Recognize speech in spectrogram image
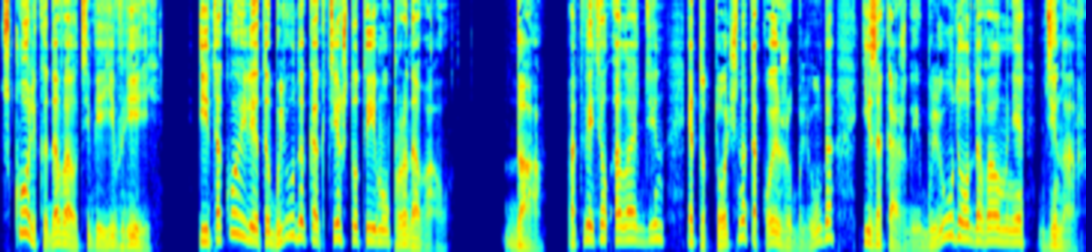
«Сколько давал тебе еврей? И такое ли это блюдо, как те, что ты ему продавал?» «Да», — ответил Аладдин, — «это точно такое же блюдо, и за каждое блюдо он давал мне динар»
